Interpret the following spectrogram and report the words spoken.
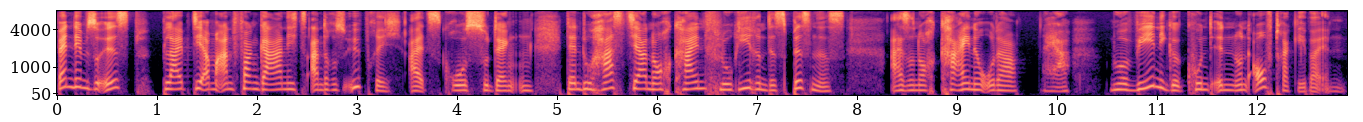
Wenn dem so ist, bleibt dir am Anfang gar nichts anderes übrig, als groß zu denken, denn du hast ja noch kein florierendes Business, also noch keine oder, naja, nur wenige Kundinnen und Auftraggeberinnen.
